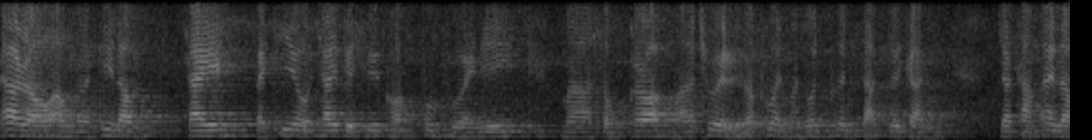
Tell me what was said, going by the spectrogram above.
ถ้าเราเอาเงินที่เราใช้ไปเที่ยวใช้ไปซื้อของฟุ่มเฟือยนี้ มาสงเคราะห์มาช่วยเหลือเพื่อนมนุษย์เพื่อนสัตว์ด้วยกัน จะทำให้เรา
